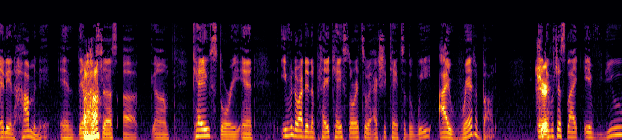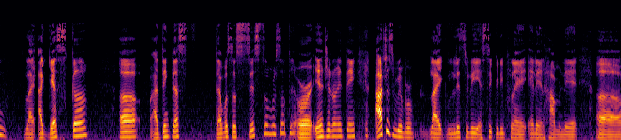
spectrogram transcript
alien hominid, and there uh-huh. was just a um, cave story. And even though I didn't play cave story till it actually came to the Wii, I read about it. Sure. And it was just like if you like, I guess Scum. Uh, I think that's that was a system or something or engine or anything. I just remember like literally and secretly playing Alien Hominid. Uh,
